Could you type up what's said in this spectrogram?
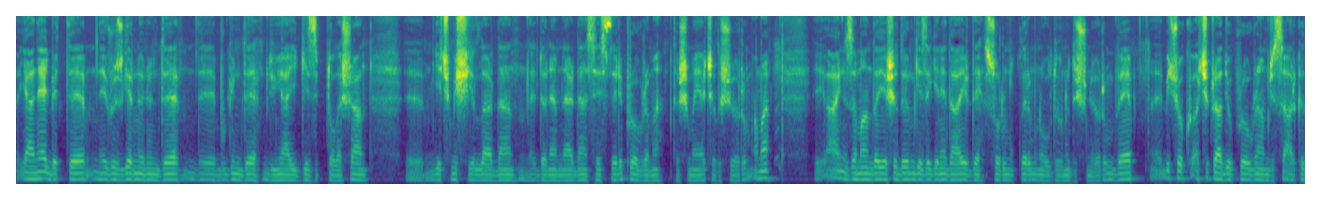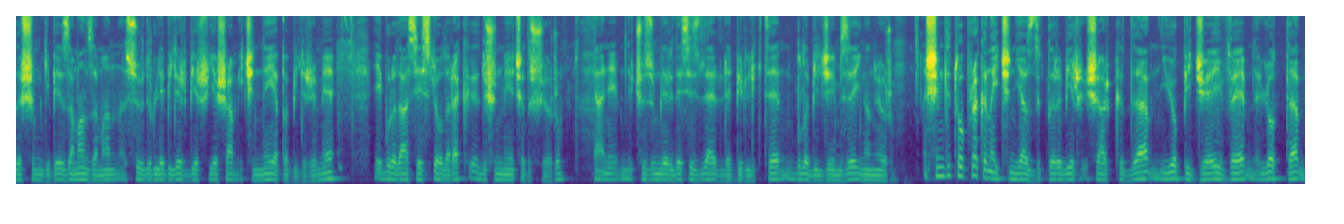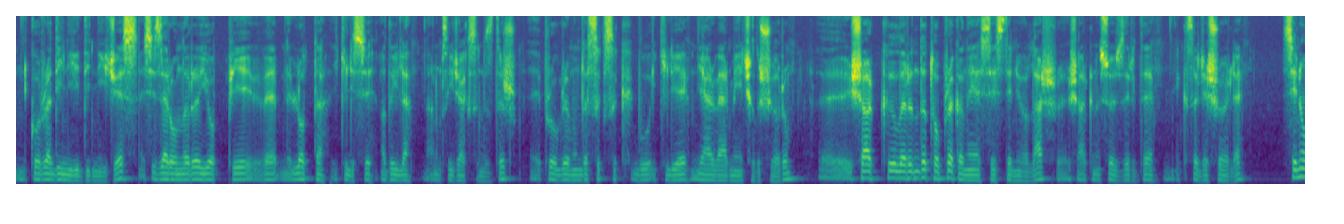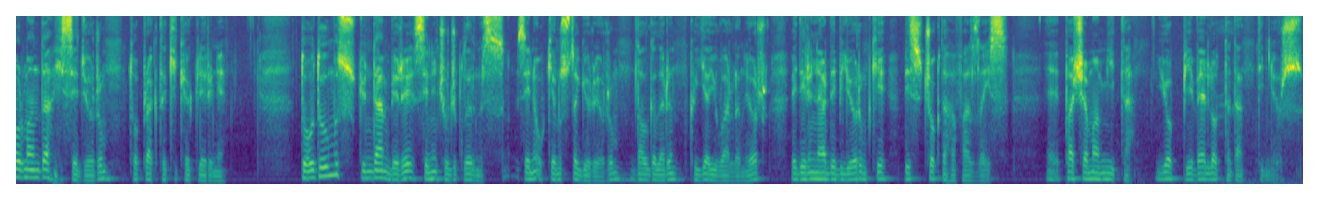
Yani elbette rüzgarın önünde bugün de dünyayı gezip dolaşan e, geçmiş yıllardan, dönemlerden sesleri programa taşımaya çalışıyorum. Ama e, aynı zamanda yaşadığım gezegene dair de sorumluluklarımın olduğunu düşünüyorum ve e, birçok açık radyo programcısı arkadaşım gibi zaman zaman sürdürülebilir bir yaşam için ne yapabilirimi buradan sesli olarak düşünmeye çalışıyorum. Yani çözümleri de sizlerle birlikte bulabileceğimize inanıyorum. Şimdi Toprak Ana için yazdıkları bir şarkıda Yoppi J ve Lotta Corradini'yi dinleyeceğiz. Sizler onları Yoppi ve Lotta ikilisi adıyla anımsayacaksınızdır. E, programımda sık sık bu ikiliye yer vermeye çalışıyorum. E, şarkılarında Toprak Ana'ya sesleniyorlar. E, şarkının sözleri de kısaca şöyle. Seni ormanda hissediyorum, topraktaki köklerini. Doğduğumuz günden beri senin çocuklarınız. Seni okyanusta görüyorum. Dalgaların kıyıya yuvarlanıyor ve derinlerde biliyorum ki biz çok daha fazlayız. E, Paşamamita, Yoppi ve Lotta'dan dinliyoruz.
